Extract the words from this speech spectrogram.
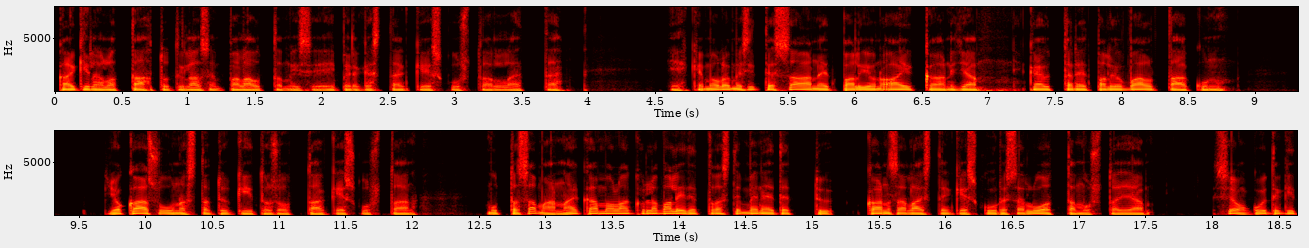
kaikilla olla tahtotila sen palauttamiseen, ei pelkästään keskustalla, että ehkä me olemme sitten saaneet paljon aikaan ja käyttäneet paljon valtaa, kun joka suunnasta tykit osoittaa keskustaan, mutta samaan aikaan me ollaan kyllä valitettavasti menetetty kansalaisten keskuudessa luottamusta ja se on kuitenkin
